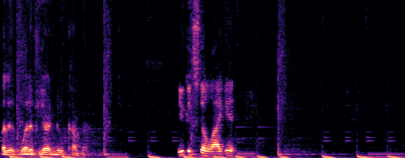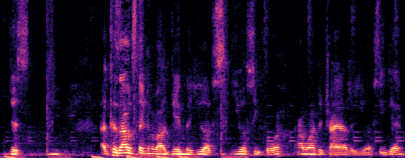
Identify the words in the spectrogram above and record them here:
But if, what if you're a newcomer? You could still like it. Just because I was thinking about getting the UFC UFC four. I wanted to try out a UFC game.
